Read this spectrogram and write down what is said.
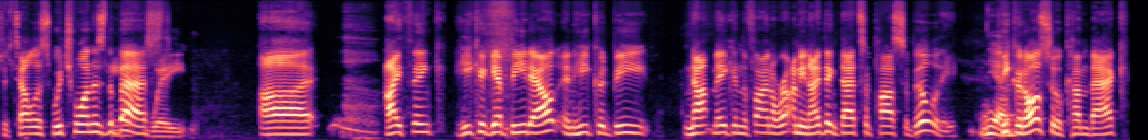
to tell us which one is the Can't best. Wait. Uh, I think he could get beat out and he could be not making the final round. I mean, I think that's a possibility. Yeah. He could also come back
